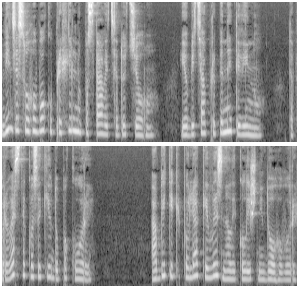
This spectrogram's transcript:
він зі свого боку прихильно поставиться до цього і обіцяв припинити війну та привести козаків до покори, аби тільки поляки визнали колишні договори.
